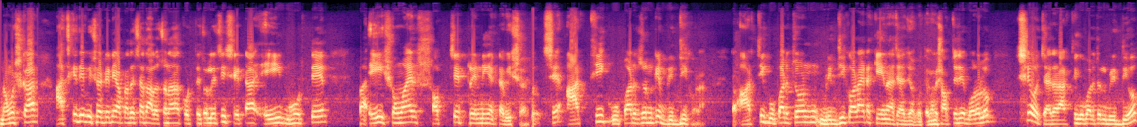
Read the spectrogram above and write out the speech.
নমস্কার। আজকে যে বিষয়টি নিয়ে আপনাদের সাথে আলোচনা করতে চলেছি সেটা এই মুহূর্তের বা এই সময়ের সবচেয়ে ট্রেন্ডিং একটা বিষয় হচ্ছে আর্থিক উপার্জনকে বৃদ্ধি করা। তো আর্থিক উপার্জন বৃদ্ধি করা এটা কে না চায় জগতে? মানে সবচেয়ে যে বড় লোক, সেও চায় তার আর্থিক উপার্জন বৃদ্ধি হোক।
